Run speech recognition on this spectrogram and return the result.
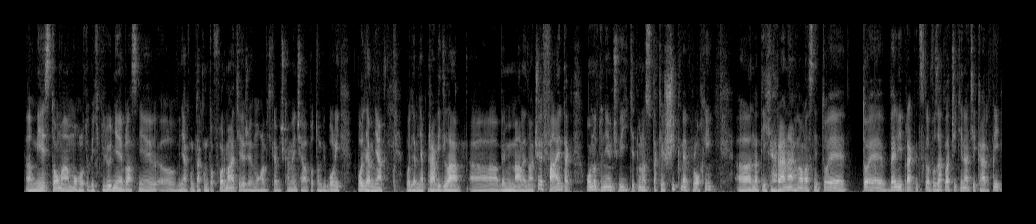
miestom a mohlo to byť kľudne vlastne v nejakom takomto formáte, že mohla byť krabička menšia, ale potom by boli podľa mňa, podľa mňa pravidlá veľmi malé. No a čo je fajn, tak ono to neviem, či vidíte, tu nás sú také šikmé plochy, na tých hranách, no a vlastne to je, to je veľmi praktické, lebo zatlačíte na tie karty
